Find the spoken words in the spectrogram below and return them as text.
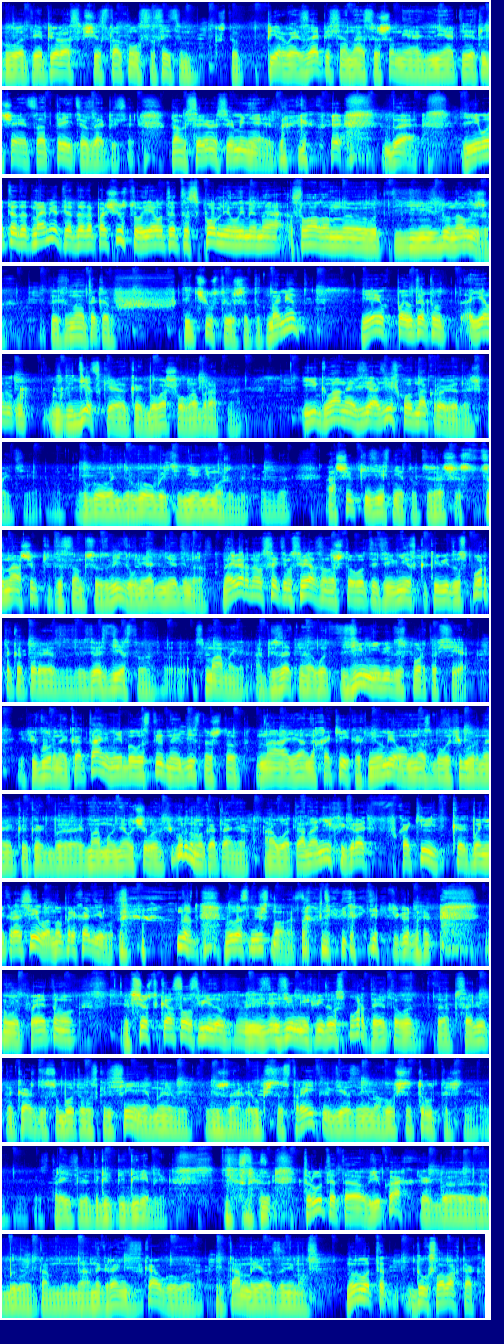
Вот, я первый раз вообще столкнулся с этим, что первая запись, она совершенно не, не отличается от третьей записи. Там все время все меняешь. Да. И вот этот момент я тогда почувствовал, я вот это вспомнил именно слаломную вот езду на лыжах. То есть она такая, ты чувствуешь этот момент. Я вот это вот, я вот в детское как бы вошел обратно. И главное, а здесь хладнокровие дальше пойти. Другого, другого быть не, не может быть. Ошибки здесь нет. Цена ошибки ты сам все видел не, не один раз. Наверное, вот с этим связано, что вот эти несколько видов спорта, которые с детства э, с мамой, обязательно вот зимние виды спорта все. И фигурное катание. Мне было стыдно. Единственное, что на, я на хоккей как не умел. У нас было фигурное, как, как бы, мама меня учила фигурному катанию. А вот, а на них играть в хоккей как бы некрасиво, но приходилось. Ну, было смешно, на самом деле. Вот, поэтому все, что касалось видов, зимних видов спорта, это вот абсолютно каждую субботу-воскресенье мы вот уезжали. Общество строителей, где я занимал, общество труд, точнее, строители гребли. Труд это в Юках, как бы было там на, на границе с Каугулова, и там я вот занимался. Ну вот в двух словах так.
